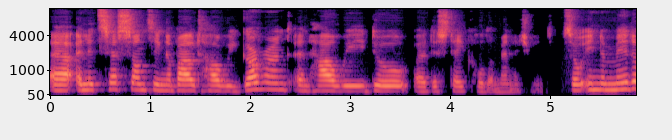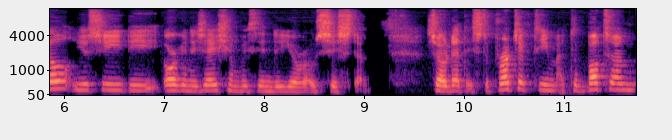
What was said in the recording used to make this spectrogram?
Uh, and it says something about how we govern and how we do uh, the stakeholder management. So in the middle, you see the organization within the Euro system. So that is the project team at the bottom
